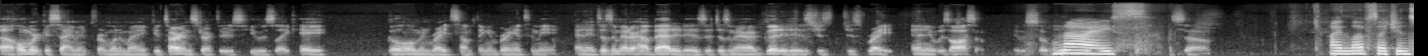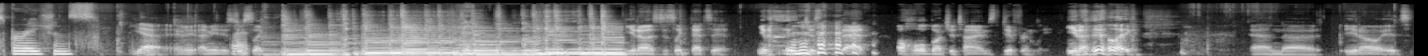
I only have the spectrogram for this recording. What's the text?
a homework assignment from one of my guitar instructors. He was like, "Hey, go home and write something and bring it to me. And it doesn't matter how bad it is. It doesn't matter how good it is. Just just write." And it was awesome. It was so cool. Nice. So I love such inspirations. Yeah, and it, I mean, it's just like, you know, it's just like that's it. You know, just that a whole bunch of times differently. You know, like, and uh, you know, it's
